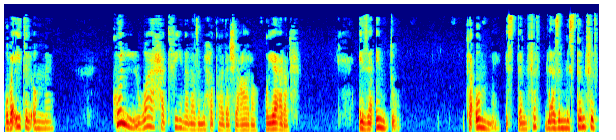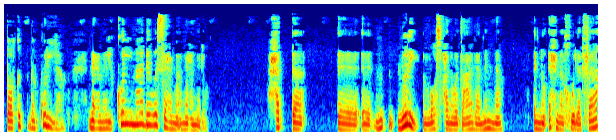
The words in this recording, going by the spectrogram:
وبقية الأمة؟ كل واحد فينا لازم يحط هذا شعاره ويعرف إذا أنتم كأمة استنفذ لازم نستنفذ طاقتنا كلها نعمل كل ما بوسعنا نعمله. حتى آه، آه، نري الله سبحانه وتعالى منا إنه إحنا خلفاء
